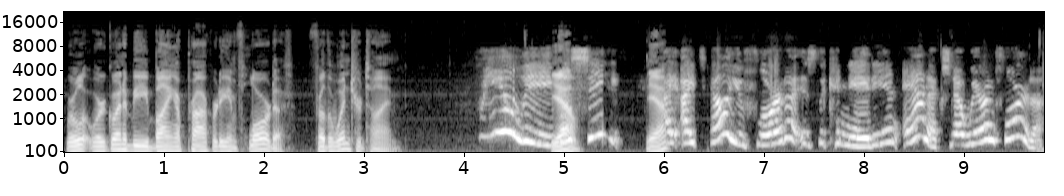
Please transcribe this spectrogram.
We're, we're going to be buying a property in Florida for the wintertime. Really? Yeah. We'll see. Yeah. I, I tell you, Florida is the Canadian annex. Now, we're in Florida?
